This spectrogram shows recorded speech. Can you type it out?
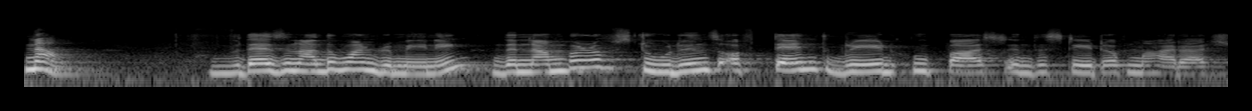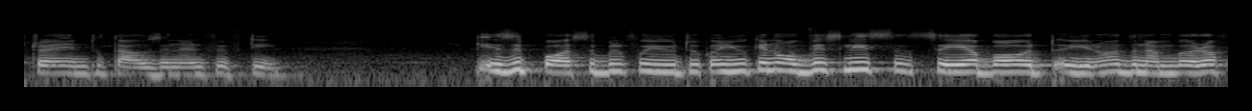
Now, there's another one remaining. The number of students of 10th grade who passed in the state of Maharashtra in 2015 is it possible for you to you can obviously say about you know the number of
